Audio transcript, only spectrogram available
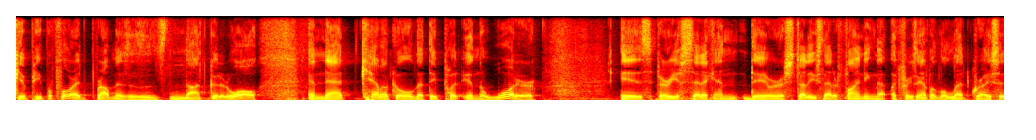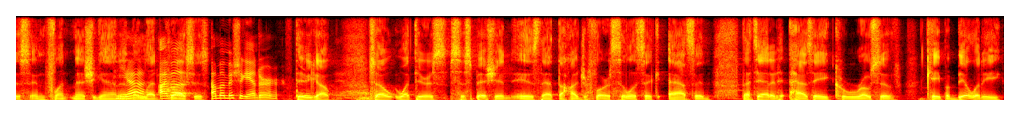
give people fluoride. The problem is, is it's not good at all. And that chemical that they put in the water is very acidic. And there are studies that are finding that, like, for example, the lead crisis in Flint, Michigan, and yeah. the lead I'm crisis. A, I'm a Michigander. There you go. So what there's suspicion is that the hydrofluorosilicic acid that's added has a corrosive capability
